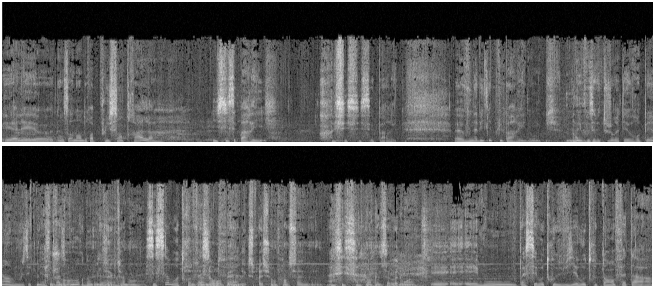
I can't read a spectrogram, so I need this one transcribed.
et aller euh, dans un endroit plus central. Ici, c'est Paris. Ici, c'est Paris. Euh, vous n'habitez plus Paris, donc. Non. Mais vous avez toujours été européen. Vous êtes né à Toujours, Strasbourg, donc. euh, exactement. c'est ça votre Je suis un façon de Européen faire. d'expression française. Ah, c'est ça. ça va loin. Et, et- et vous, passez votre vie et votre temps en fait à.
